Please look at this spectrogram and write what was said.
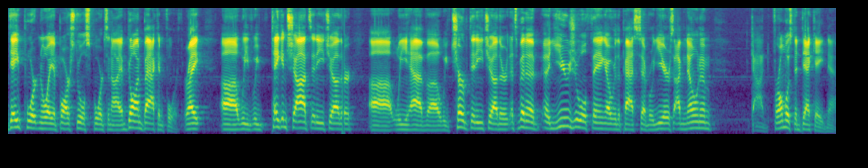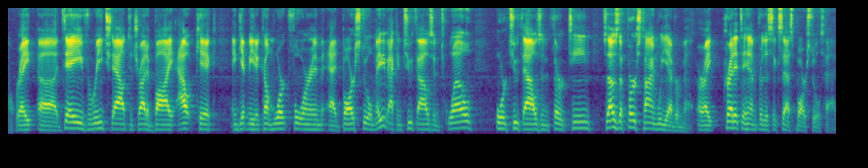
Dave Portnoy at Barstool Sports and I have gone back and forth, right? Uh, we've, we've taken shots at each other. Uh, we have uh, we've chirped at each other. That's been a, a, usual thing over the past several years. I've known him, God, for almost a decade now, right? Uh, Dave reached out to try to buy Outkick and get me to come work for him at Barstool, maybe back in 2012 or 2013. So that was the first time we ever met. All right, credit to him for the success Barstool's had.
